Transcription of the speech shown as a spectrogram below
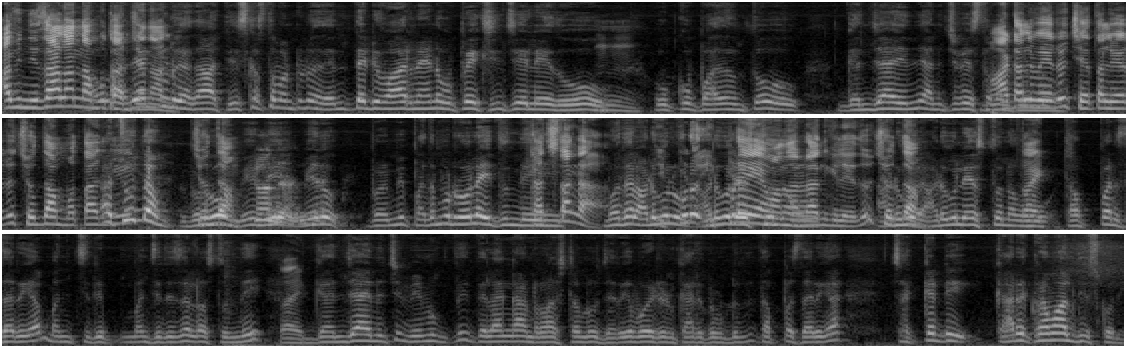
అవి నిజాలని నమ్ముతారు జనాలు. కదా తీసుకొస్తామంటుడు కదా ఎంతటి వారినైనా ఉపేక్షించే లేదు. మ్మ్. ఉక్కు పాదంతో గంజాయిని అణిచివేస్తాం మాటలు వేరు చేతలు వేరు చూద్దాం మొత్తానికి. చూద్దాం. చూద్దాం. మీరు- ఇప్పుడు మీ పదమూడు రోజులు అవుతుంది ఖచ్చితంగా. మొదలు అడుగులు అడుగులు లేదు, చూద్దాం. అడుగులు వేస్తున్నాము. తప్పనిసరిగా మంచి మంచి రిజల్ట్ వస్తుంది. గంజాయి నుంచి విముక్తి తెలంగాణ రాష్ట్రంలో జరగబోయేటువంటి కార్యక్రమం ఉంటుంది. తప్పనిసరిగా చక్కటి కార్యక్రమాలు తీసుకొని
